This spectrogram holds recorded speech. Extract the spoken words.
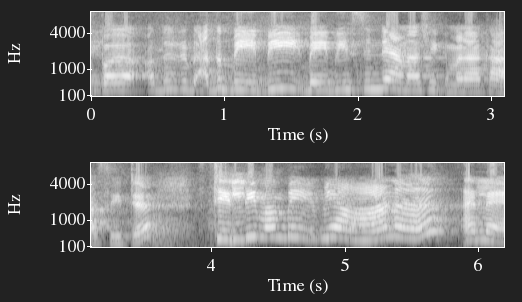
ഇപ്പൊ അതൊരു അത് ബേബി ബേബീസിന്റെ ആണ് ശരിക്കും കാസീറ്റ് സ്റ്റിൽ ഇവൻ ബേബി ആണ് അല്ലേ?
